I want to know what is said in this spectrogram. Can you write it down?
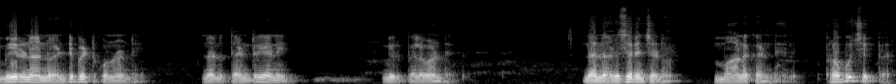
మీరు నన్ను అంటిపెట్టుకునండి. నన్ను తండ్రి అని మీరు పిలవండి. నన్ను అనుసరించడం మానకండి అని ప్రభు చెప్పారు.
